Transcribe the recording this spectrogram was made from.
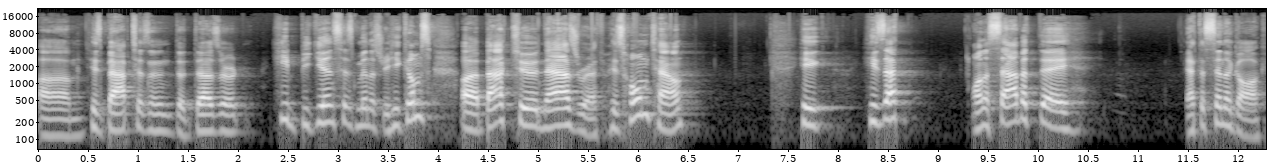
um, his baptism in the desert. He begins his ministry. He comes uh, back to Nazareth, his hometown. He, he's at, on a Sabbath day at the synagogue,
